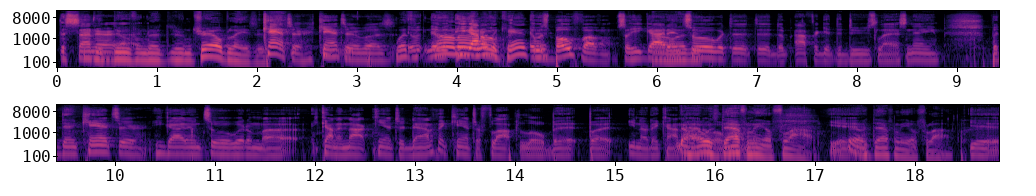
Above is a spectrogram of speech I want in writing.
The the center dude uh, from the from Trailblazers. Kanter, Kanter was. Was it, it- it no, was- he got wasn't Kanter. It was both of them. So he got Oh, into it? it with the, the, the I forget the dude's last name, but then Kanter he got into it with him. Uh, he kind of knocked Kanter down. I think Kanter flopped a little bit, but you know they kind of. No, it was definitely a flop. Yeah. it was definitely a flop. Yeah.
